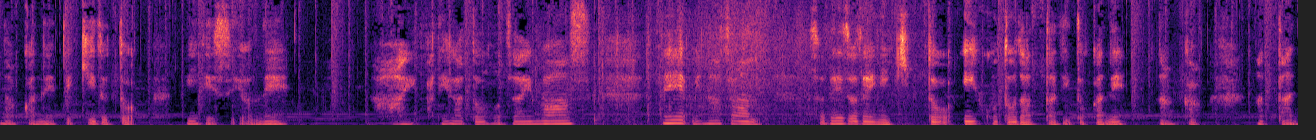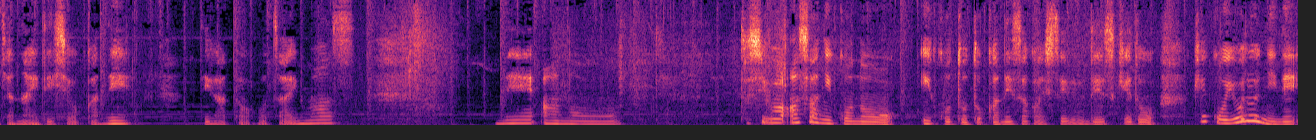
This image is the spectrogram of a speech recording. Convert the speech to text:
なんかね、できるといいですよね。はい、ありがとうございます。ね、皆さん、それぞれにきっといいことだったりとかね、なんかあったんじゃないでしょうかね。ありがとうございます。ね、あの、私は朝にこのいいこととかね、探してるんですけど、結構夜にね、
